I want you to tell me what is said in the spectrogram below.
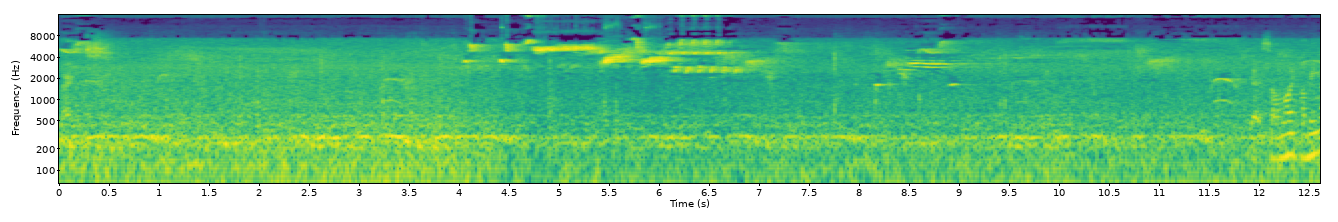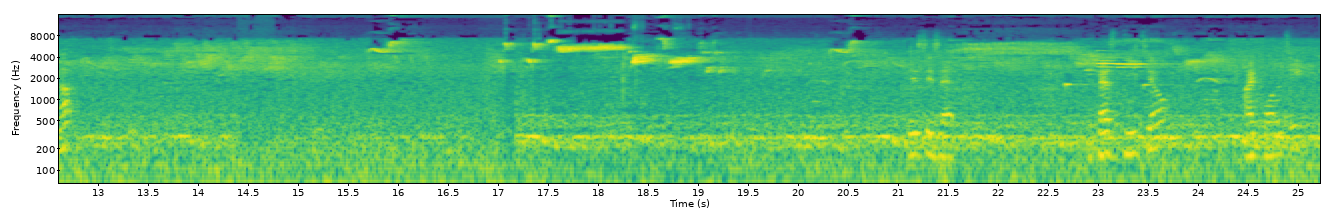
max. There's someone coming up. This is at best detail, high quality.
